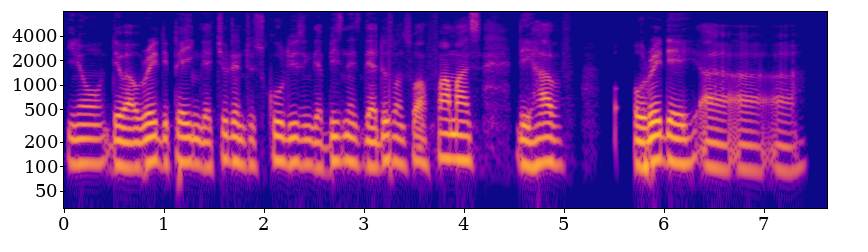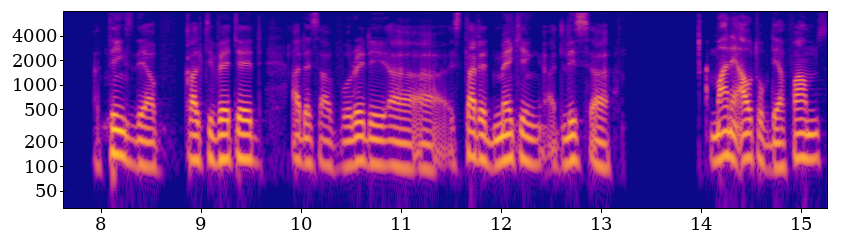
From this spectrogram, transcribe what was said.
You know, they were already paying their children to school using their business. There are those ones who are farmers. They have already uh, uh, uh, things they have cultivated. Others have already uh, uh, started making at least uh, money out of their farms.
